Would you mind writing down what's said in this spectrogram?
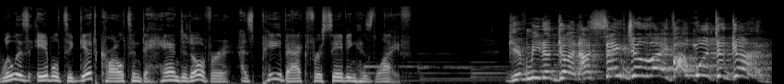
Will is able to get Carlton to hand it over as payback for saving his life. Give me the gun. I saved your life. I want the gun.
